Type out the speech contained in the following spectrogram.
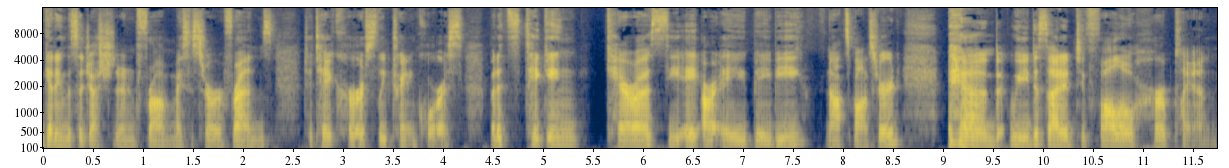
getting the suggestion from my sister or friends to take her sleep training course. But it's taking Cara, C A R A baby, not sponsored. And we decided to follow her plan,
